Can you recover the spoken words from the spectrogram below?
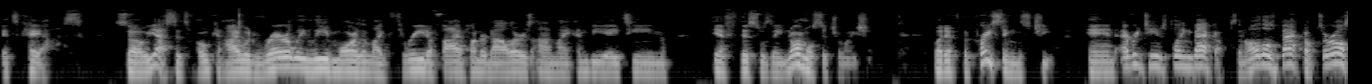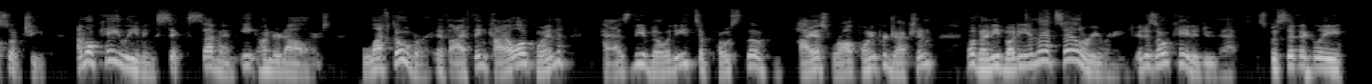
it's chaos. So yes, it's okay. I would rarely leave more than like three to five hundred dollars on my NBA team if this was a normal situation. But if the pricing's cheap and every team's playing backups and all those backups are also cheap, I'm okay leaving six, seven, eight hundred dollars left over if I think Kyle O'Quinn has the ability to post the highest raw point projection of anybody in that salary range. It is okay to do that. Specifically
